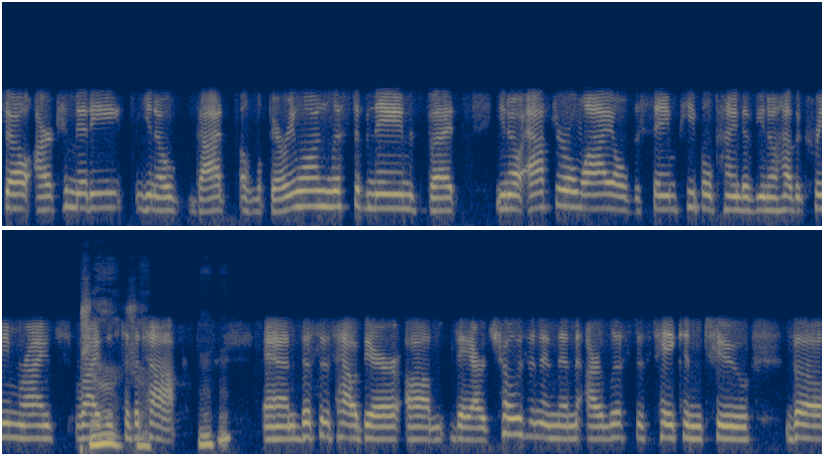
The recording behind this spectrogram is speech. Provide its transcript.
So our committee, you know, got a very long list of names, but you know, after a while, the same people kind of, you know, how the cream rises rises sure, to sure. the top. Mm-hmm. And this is how they're um, they are chosen, and then our list is taken to the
